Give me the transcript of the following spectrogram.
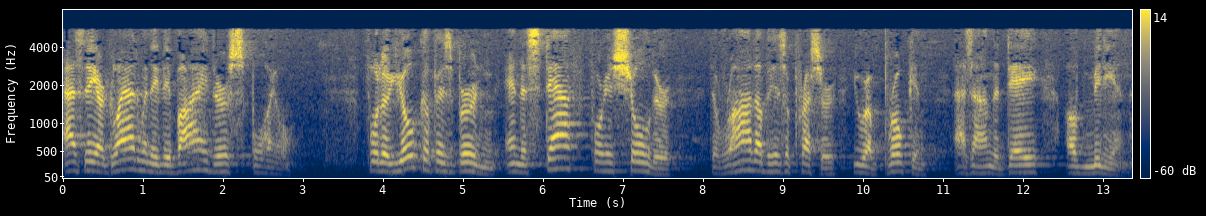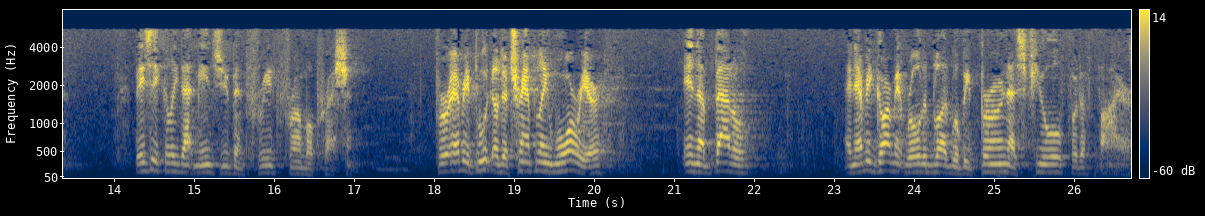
as they are glad when they divide their spoil. For the yoke of his burden and the staff for his shoulder, the rod of his oppressor, you are broken as on the day of Midian. Basically, that means you've been freed from oppression. For every boot of the trampling warrior in a battle, and every garment rolled in blood will be burned as fuel for the fire.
